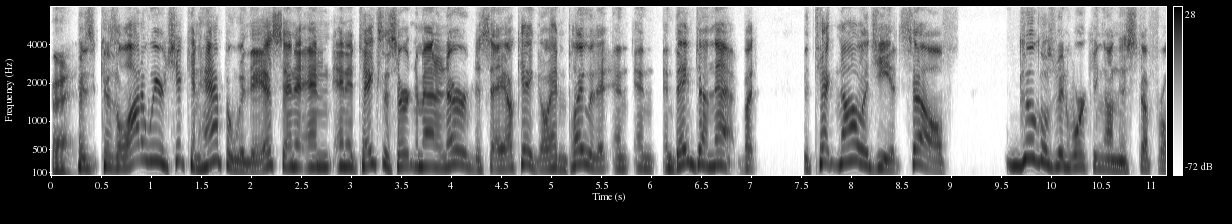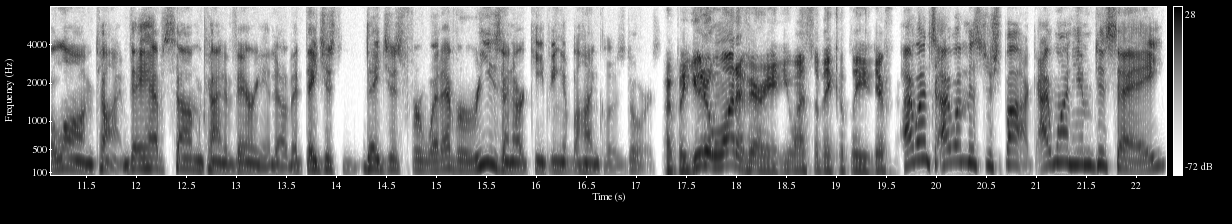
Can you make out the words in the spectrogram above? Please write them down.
Right. Because because a lot of weird shit can happen with this, and and and it takes a certain amount of nerve to say, okay, go ahead and play with it, and and and they've done that. But the technology itself, Google's been working on this stuff for a long time. They have some kind of variant of it. They just they just for whatever reason are keeping it behind closed doors. Right, but you don't want a variant. You want something completely different. I want I want Mr. Spock. I want him to say,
